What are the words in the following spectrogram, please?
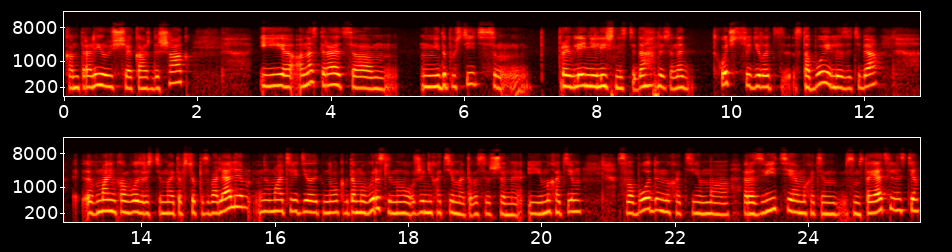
контролирующая каждый шаг. И она старается не допустить проявления личности, да, то есть она хочет все делать с тобой или за тебя, в маленьком возрасте мы это все позволяли матери делать, но когда мы выросли, мы уже не хотим этого совершенно. И мы хотим свободы, мы хотим а, развития, мы хотим самостоятельности.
